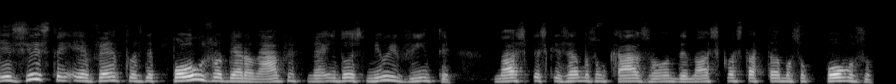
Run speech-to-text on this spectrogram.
existem eventos de pouso de aeronave. Né? Em 2020, nós pesquisamos um caso onde nós constatamos o pouso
